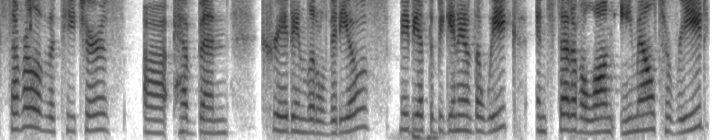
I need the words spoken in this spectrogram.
Several of the teachers uh, have been creating little videos maybe at the beginning of the week. Instead of a long email to read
